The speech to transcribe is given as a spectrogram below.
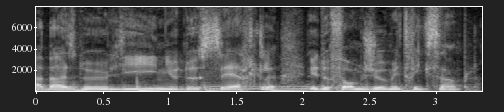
à base de lignes, de cercles et de formes géométriques simples.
